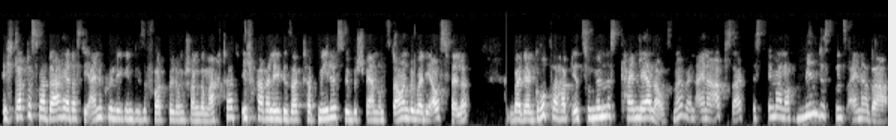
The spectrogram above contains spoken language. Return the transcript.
ich glaube, das war daher, dass die eine Kollegin diese Fortbildung schon gemacht hat. Ich parallel gesagt habe, Mädels, wir beschweren uns dauernd über die Ausfälle. Bei der Gruppe habt ihr zumindest keinen Leerlauf. Ne? Wenn einer absagt, ist immer noch mindestens einer da.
